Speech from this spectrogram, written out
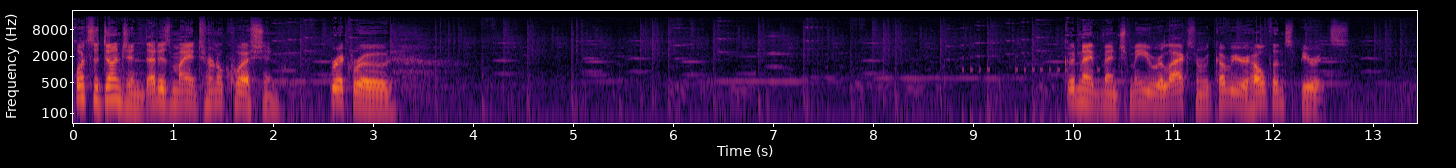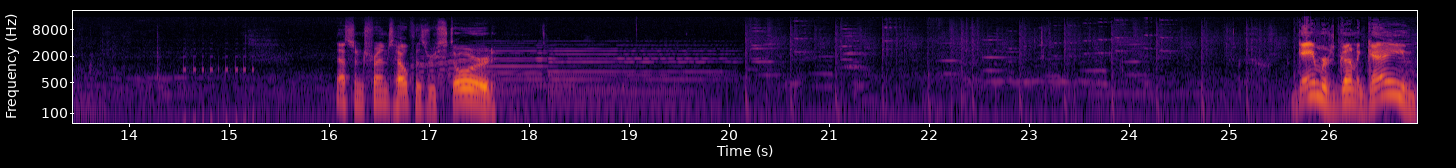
What's the dungeon? That is my eternal question. Brick Road. Good night, bench. May you relax and recover your health and spirits. That's when friend's health is restored. Gamer's gonna game.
